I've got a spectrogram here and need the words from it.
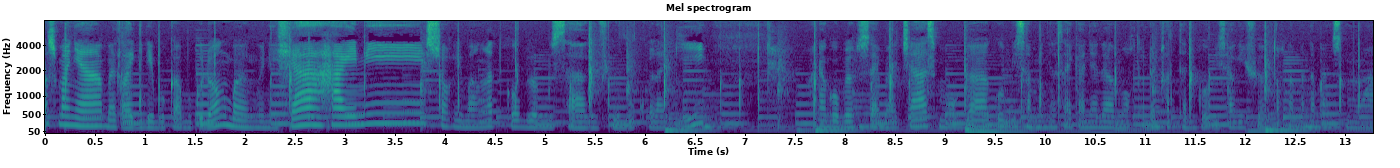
halo semuanya, balik lagi di Buka Buku dong Bang Indonesia Hari ini sorry banget gue belum bisa review buku lagi. Karena gue belum selesai baca Semoga gue bisa menyelesaikannya dalam waktu dekat Dan gue bisa review untuk teman-teman semua.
